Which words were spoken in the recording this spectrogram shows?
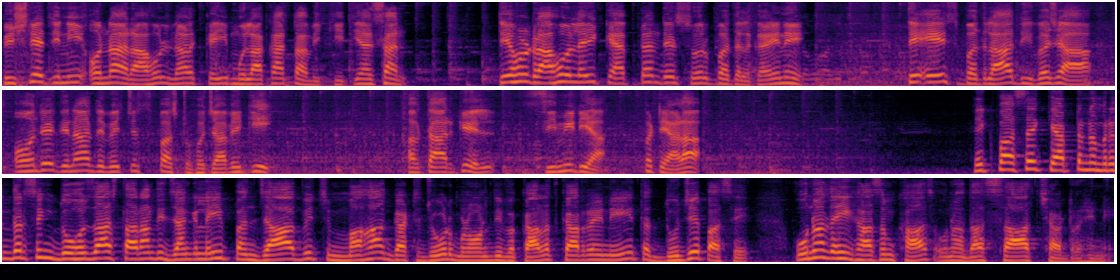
ਪਿਛਲੇ ਦਿਨੀ ਉਹਨਾਂ ਰਾਹੁਲ ਨਾਲ ਕਈ ਮੁਲਾਕਾਤਾਂ ਵੀ ਕੀਤੀਆਂ ਸਨ। ਤੇ ਹੁਣ ਰਾਹੁਲ ਲਈ ਕੈਪਟਨ ਦੇ ਸੁਰ ਬਦਲ ਗਏ ਨੇ ਤੇ ਇਸ ਬਦਲਾਅ ਦੀ ਵਜ੍ਹਾ ਆਉਂਦੇ ਦਿਨਾਂ ਦੇ ਵਿੱਚ ਸਪਸ਼ਟ ਹੋ ਜਾਵੇਗੀ। ਅਵਤਾਰ ਗਿੱਲ, ਸੀ ਮੀਡੀਆ, ਪਟਿਆਲਾ। ਇੱਕ ਪਾਸੇ ਕੈਪਟਨ ਅਮਰਿੰਦਰ ਸਿੰਘ 2017 ਦੀ ਜੰਗ ਲਈ ਪੰਜਾਬ ਵਿੱਚ ਮਹਾ ਗੱਠਜੋੜ ਬਣਾਉਣ ਦੀ ਵਕਾਲਤ ਕਰ ਰਹੇ ਨੇ, ਤਾਂ ਦੂਜੇ ਪਾਸੇ ਉਹਨਾਂ ਦੇ ਹੀ ਖਾਸਮ ਖਾਸ ਉਹਨਾਂ ਦਾ ਸਾਥ ਛੱਡ ਰਹੇ ਨੇ।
